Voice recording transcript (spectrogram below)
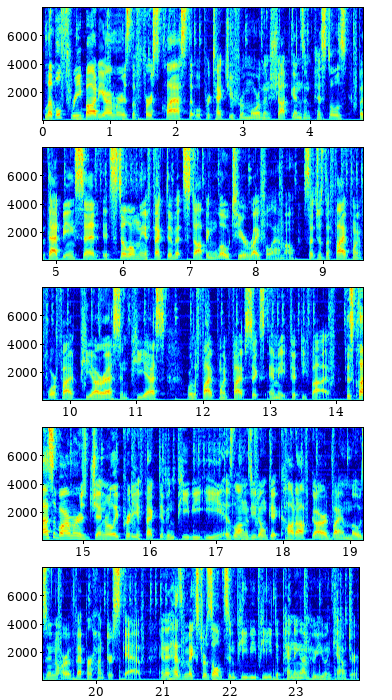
Level 3 body armor is the first class that will protect you from more than shotguns and pistols, but that being said, it's still only effective at stopping low tier rifle ammo, such as the 5.45 PRS and PS, or the 5.56 M855. This class of armor is generally pretty effective in PvE as long as you don't get caught off guard by a Mosin or a Vepr Hunter scav, and it has mixed results in PvP depending on who you encounter.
